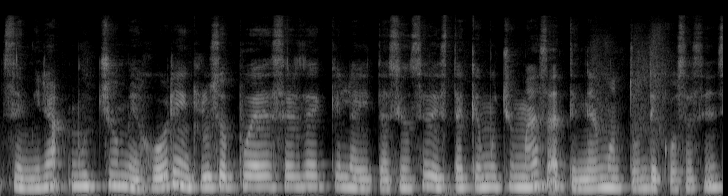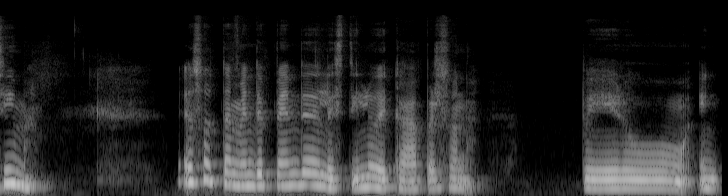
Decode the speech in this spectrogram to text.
se mira mucho mejor e incluso puede ser de que la habitación se destaque mucho más a tener un montón de cosas encima. Eso también depende del estilo de cada persona. Pero en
